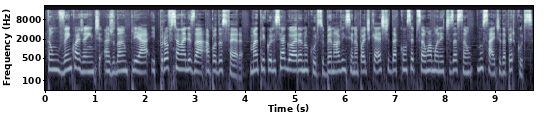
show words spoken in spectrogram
Então vem com a gente ajudar a ampliar e profissionalizar a podosfera. Matricule-se agora no curso B9 Ensina Podcast da concepção à monetização no site da Percursa.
